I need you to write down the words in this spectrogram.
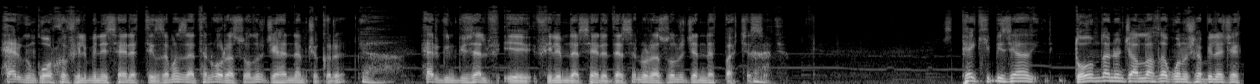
Her gün korku filmini seyrettiğin zaman zaten orası olur cehennem çukuru. Ya. Her gün güzel e, filmler seyredersen orası olur cennet bahçesi. Evet. Peki biz ya doğumdan önce Allah'la konuşabilecek,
